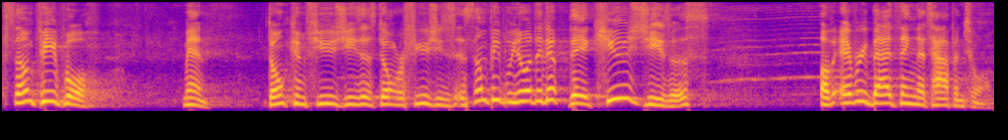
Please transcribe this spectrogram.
Some people, man, don't confuse Jesus, don't refuse Jesus. And some people, you know what they do? They accuse Jesus of every bad thing that's happened to him.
